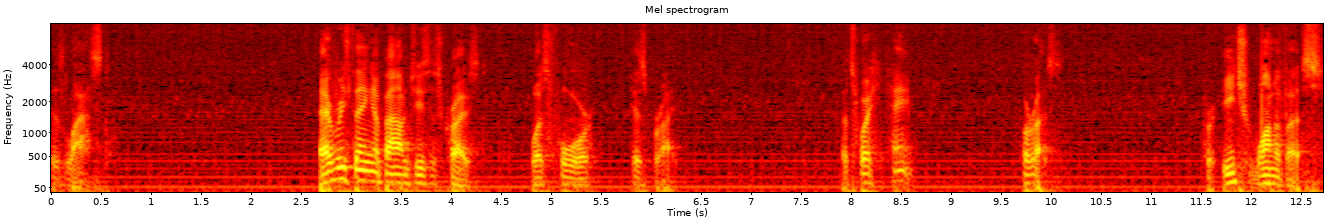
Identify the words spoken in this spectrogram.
his last. Everything about Jesus Christ was for his bride. That's why he came. For us. For each one of us.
